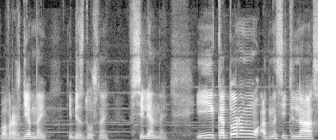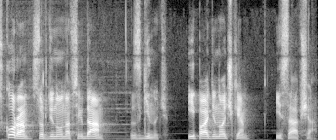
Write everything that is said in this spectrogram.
во враждебной и бездушной вселенной, и которому относительно скоро суждено навсегда сгинуть и поодиночке, и сообща.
